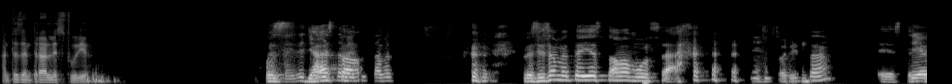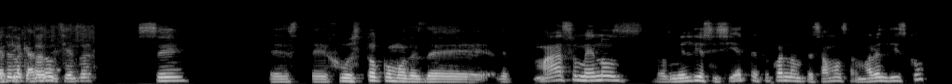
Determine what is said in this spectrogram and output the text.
antes de entrar al estudio? Pues ahí de hecho ya estaba- precisamente ahí estábamos ah, ahorita, este, Sí, ahorita lo que estabas platicando, diciendo. sí, este, justo como desde de más o menos 2017 fue cuando empezamos a armar el disco,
